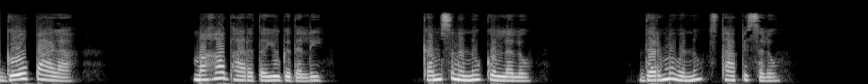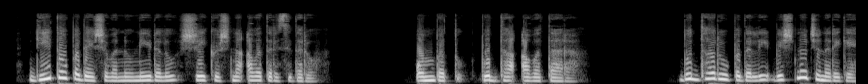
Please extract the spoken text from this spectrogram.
ಗೋಪಾಳ ಮಹಾಭಾರತ ಯುಗದಲ್ಲಿ ಕಂಸನನ್ನು ಕೊಲ್ಲಲು, ಧರ್ಮವನ್ನು ಸ್ಥಾಪಿಸಲು, ಗೀತೋಪದೇಶವನ್ನು ನೀಡಲು ಶ್ರೀಕೃಷ್ಣ ಅವತರಿಸಿದರು. ಒಂಬತ್ತು, ಬುದ್ಧ ಅವತಾರ. ಬುದ್ಧ ರೂಪದಲ್ಲಿ ವಿಷ್ಣು ಜನರಿಗೆ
